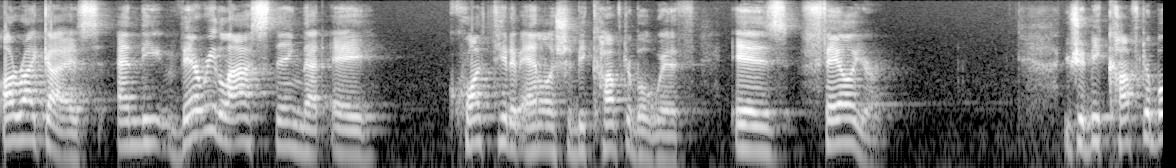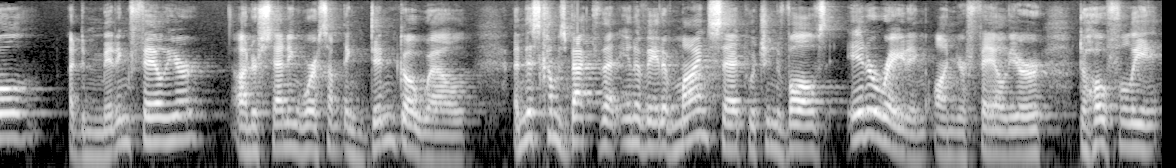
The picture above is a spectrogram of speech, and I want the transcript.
All right, guys, and the very last thing that a quantitative analyst should be comfortable with is failure. You should be comfortable admitting failure, understanding where something didn't go well, and this comes back to that innovative mindset which involves iterating on your failure to hopefully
